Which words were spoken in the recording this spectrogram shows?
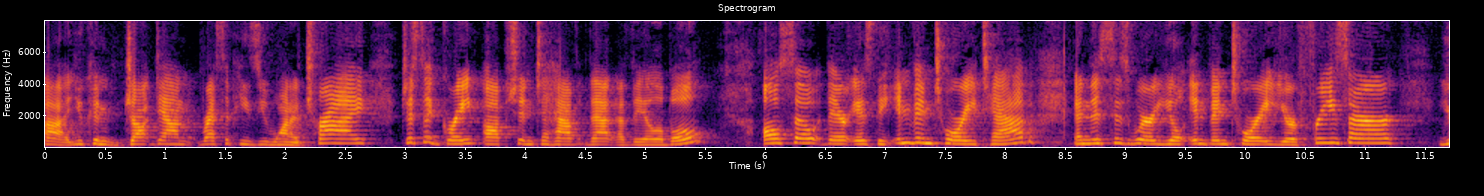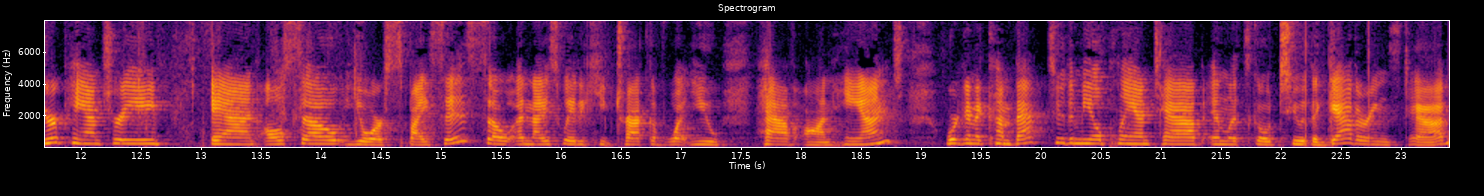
Uh, you can jot down recipes you want to try. Just a great option to have that available. Also, there is the inventory tab, and this is where you'll inventory your freezer, your pantry, and also your spices. So a nice way to keep track of what you have on hand. We're gonna come back to the meal plan tab and let's go to the gatherings tab.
